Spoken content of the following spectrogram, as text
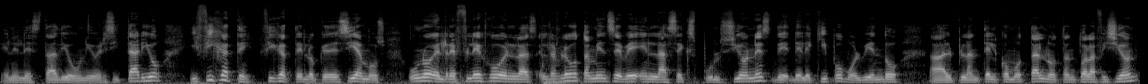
en el estadio universitario. Y fíjate, fíjate lo que decíamos, uno, el reflejo en las, el reflejo también se ve en las expulsiones del equipo, volviendo al plantel como tal, no tanto a la afición.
